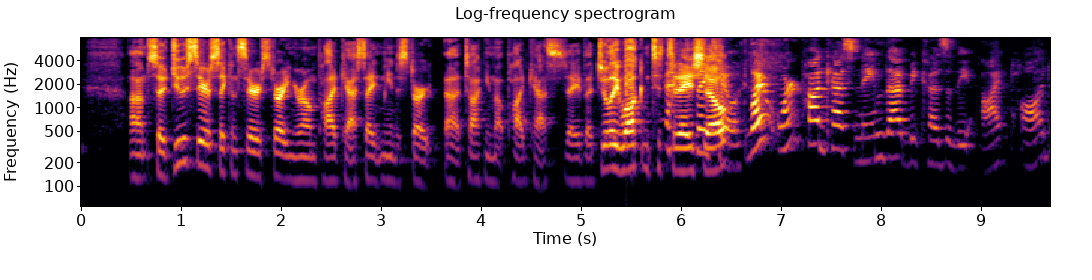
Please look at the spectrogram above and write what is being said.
Um, so do seriously consider starting your own podcast. I didn't mean to start uh, talking about podcasts today, but Julie, welcome to today's show. you. Weren't, weren't podcasts named that because of the iPod?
